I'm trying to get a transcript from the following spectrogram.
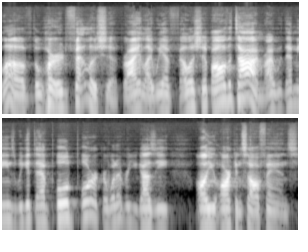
love the word fellowship, right? Like we have fellowship all the time, right? That means we get to have pulled pork or whatever you guys eat, all you Arkansas fans.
